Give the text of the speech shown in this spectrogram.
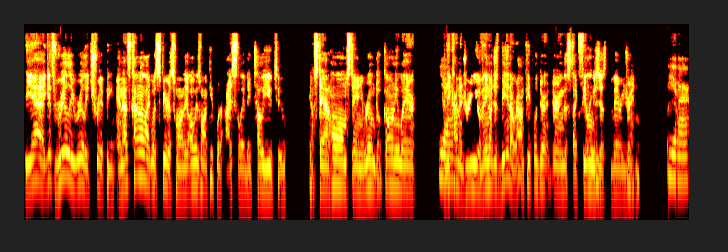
yeah, it gets really, really trippy. And that's kind of like what spirits want. They always want people to isolate. They tell you to you know, stay at home, stay in your room, don't go anywhere. Yeah. And they kind of drain you of, you know, just being around people during during this like feeling is just very draining. Yeah.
